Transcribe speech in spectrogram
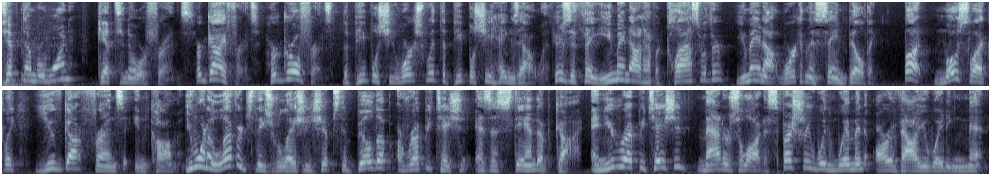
Tip number one get to know her friends, her guy friends, her girlfriends, the people she works with, the people she hangs out with. Here's the thing you may not have a class with her, you may not work in the same building. But most likely, you've got friends in common. You want to leverage these relationships to build up a reputation as a stand up guy. And your reputation matters a lot, especially when women are evaluating men.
